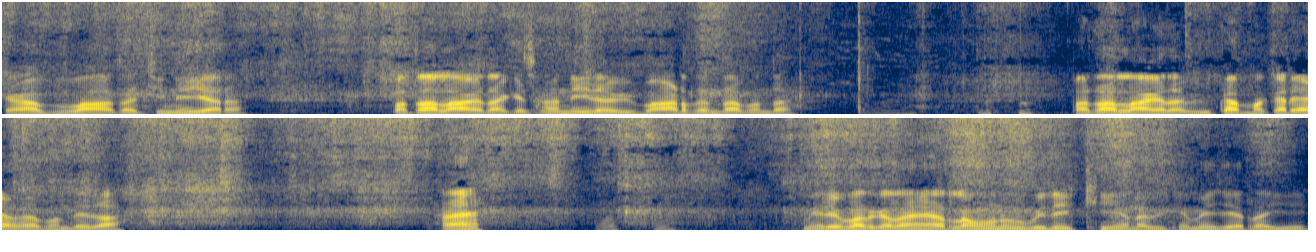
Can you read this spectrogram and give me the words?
ਕਿਆ ਬਾਤ ਆ ਜਿਹਨੇ ਯਾਰ। ਪਤਾ ਲੱਗਦਾ ਕਿਸਾਨੀ ਦਾ ਵੀ ਬਾੜ ਦਿੰਦਾ ਬੰਦਾ। ਪਤਾ ਲੱਗਦਾ ਵੀ ਕੰਮ ਕਰਿਆ ਹੋਇਆ ਬੰਦੇ ਦਾ। ਹੈ? ਮੇਰੇ ਵਰਗਾ ਤਾਂ ਯਾਰ ਲਾਉਣ ਨੂੰ ਵੀ ਦੇਖੀ ਜਾਂਦਾ ਵੀ ਕਿਵੇਂ ਜਰ ਲਾਈਏ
